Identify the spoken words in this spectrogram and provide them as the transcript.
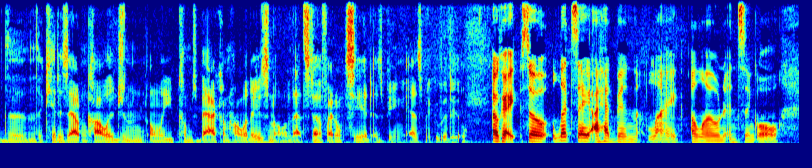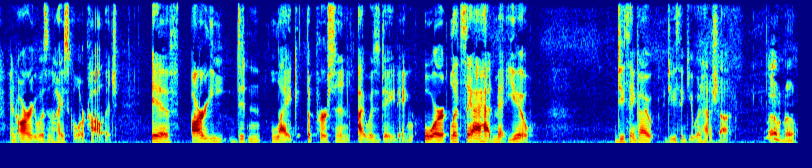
the the kid is out in college and only comes back on holidays and all of that stuff, I don't see it as being as big of a deal. Okay, so let's say I had been like alone and single and Ari was in high school or college. If Ari didn't like the person I was dating, or let's say I had met you, do you think I do you think you would have had a shot? Oh no.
